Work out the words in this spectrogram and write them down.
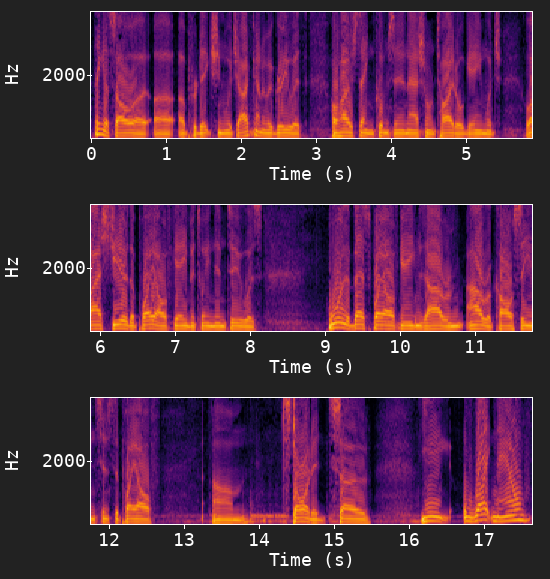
I think I saw a, a, a prediction, which I kind of agree with Ohio State and Clemson in a national title game, which last year the playoff game between them two was one of the best playoff games I rem- I recall seeing since the playoff um, started. So you right now,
